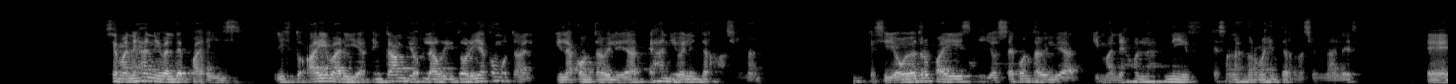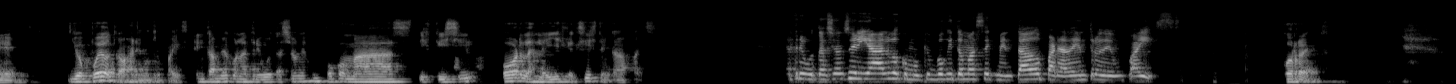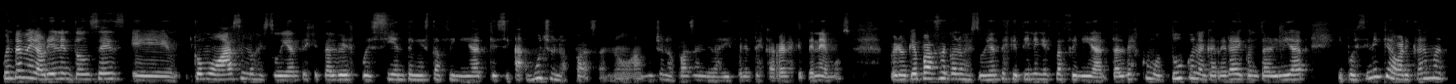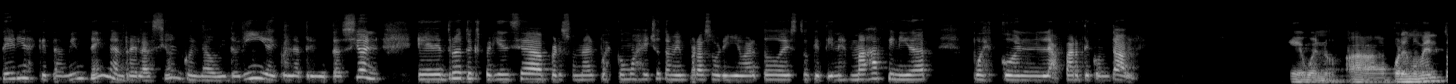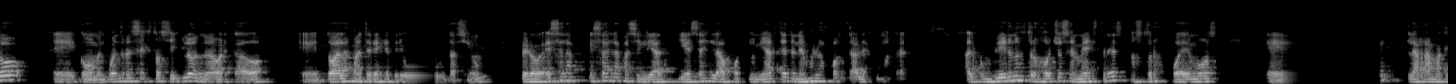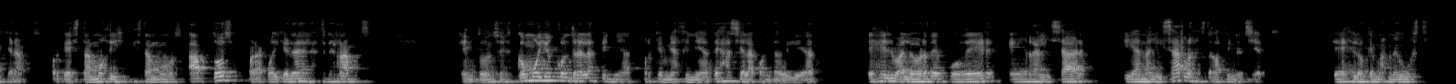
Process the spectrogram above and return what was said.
se maneja a nivel de país, Listo, ahí varía. En cambio, la auditoría como tal y la contabilidad es a nivel internacional. Que si yo voy a otro país y yo sé contabilidad y manejo las NIF, que son las normas internacionales, eh, yo puedo trabajar en otro país. En cambio, con la tributación es un poco más difícil por las leyes que existen en cada país. La tributación sería algo como que un poquito más segmentado para dentro de un país. Correcto. Cuéntame, Gabriel, entonces, eh, ¿cómo hacen los estudiantes que tal vez pues sienten esta afinidad que a muchos nos pasa, ¿no? A muchos nos pasan de las diferentes carreras que tenemos, pero ¿qué pasa con los estudiantes que tienen esta afinidad? Tal vez como tú con la carrera de contabilidad y pues tienen que abarcar materias que también tengan relación con la auditoría y con la tributación. Eh, dentro de tu experiencia personal, pues, ¿cómo has hecho también para sobrellevar todo esto que tienes más afinidad pues con la parte contable? Eh, bueno, ah, por el momento eh, como me encuentro en sexto ciclo, no he abarcado eh, todas las materias de tributación, pero esa es, la, esa es la facilidad y esa es la oportunidad que tenemos los contables como tal. Al cumplir nuestros ocho semestres, nosotros podemos eh, la rama que queramos, porque estamos, estamos aptos para cualquiera de las tres ramas. Entonces, ¿cómo yo encontré la afinidad? Porque mi afinidad es hacia la contabilidad, es el valor de poder realizar y analizar los estados financieros, que es lo que más me gusta.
